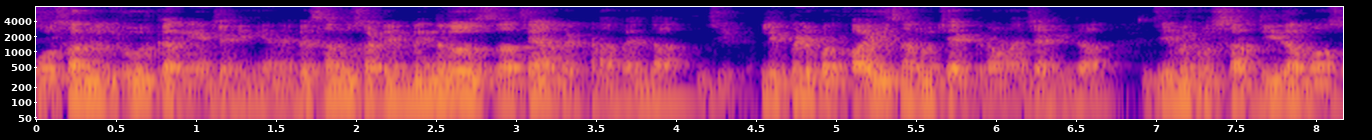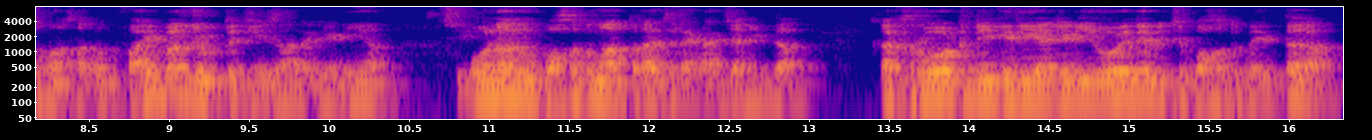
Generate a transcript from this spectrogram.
ਉਹ ਸਾਨੂੰ ਜ਼ਰੂਰ ਕਰਨੀਆਂ ਚਾਹੀਦੀਆਂ ਨੇ। ਫਿਰ ਸਾਨੂੰ ਸਾਡੇ ਮਿਨਰਲਸ ਦਾ ਧਿਆਨ ਰੱਖਣਾ ਪੈਂਦਾ। ਜੀ। ਲਿਪਿਡ ਪ੍ਰੋਫਾਈਲ ਸਾਨੂੰ ਚੈੱਕ ਕਰਾਉਣਾ ਚਾਹੀਦਾ। ਜਿਵੇਂ ਹੁਣ ਸਰਦੀ ਦਾ ਮੌਸਮ ਆ ਸਾਨੂੰ ਫਾਈਬਰ ਯੁਕਤ ਚੀਜ਼ਾਂ ਨੇ ਜਿਹੜੀਆਂ। ਉਹਨਾਂ ਨੂੰ ਬਹੁਤ ਮਾਤਰਾ 'ਚ ਲੈਣਾ ਚਾਹੀਦਾ। ਅਖਰੋਟ ਦੀ ਗਿਰੀ ਆ ਜਿਹੜੀ ਉਹ ਇਹਦੇ ਵਿੱਚ ਬਹੁਤ ਬਿਹਤਰ ਆ।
